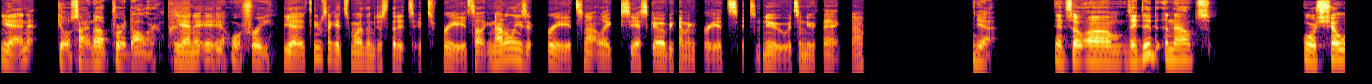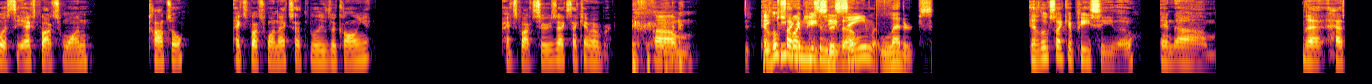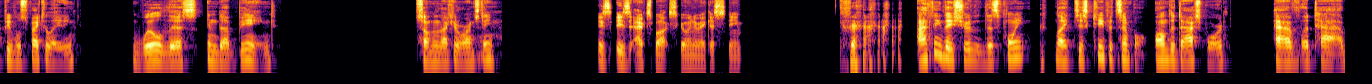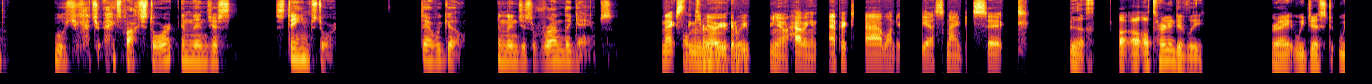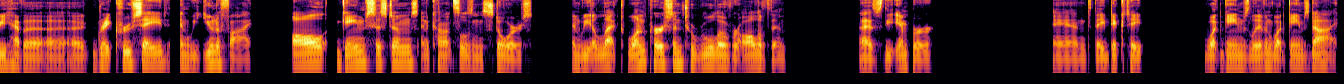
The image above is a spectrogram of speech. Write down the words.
Yeah, and Go sign up for a dollar, yeah, and it, it, yeah, or free." yeah, it seems like it's more than just that it's it's free. It's not like not only is it free, it's not like CS:GO becoming free. It's it's new. It's a new thing. You know? Yeah. And so um they did announce or show us the Xbox One console. Xbox One X, I believe they're calling it. Xbox Series X, I can't remember. Um They it looks keep like on a using PC the though. same letters. It looks like a PC though. And um that has people speculating will this end up being something that can run Steam? Is is Xbox going to make a Steam? I think they should at this point. Like, just keep it simple. On the dashboard, have a tab where you got your Xbox store and then just Steam store. There we go. And then just run the games. Next thing you know, you're going to be you know having an Epic tab on your PS96. Ugh. Al- al- Alternatively, right? We just we have a, a, a great crusade and we unify all game systems and consoles and stores, and we elect one person to rule over all of them as the emperor, and they dictate what games live and what games die.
